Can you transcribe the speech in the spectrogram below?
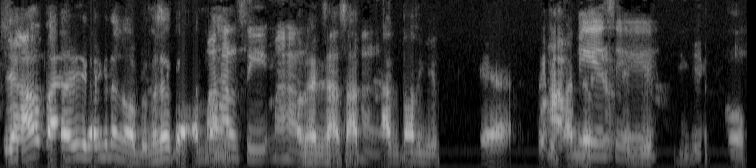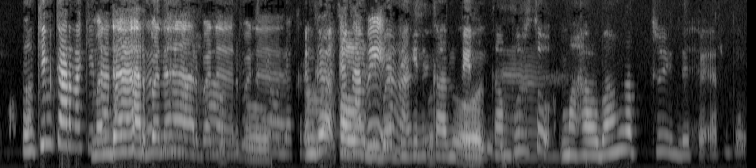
Ya nggak apa, tadi kan kita ngobrol. Maksudnya kayak emang Mahal sih, mahal. kalau misalnya saat-saat Mahal. kantor gitu kayak daripada Iya kayak sih. gitu, gitu. Mungkin karena kita Benar, benar, benar, mahal. benar. Enggak, Eh, kalau tapi- dibandingin Betul. kantin kampus tuh mahal banget cuy DPR tuh.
